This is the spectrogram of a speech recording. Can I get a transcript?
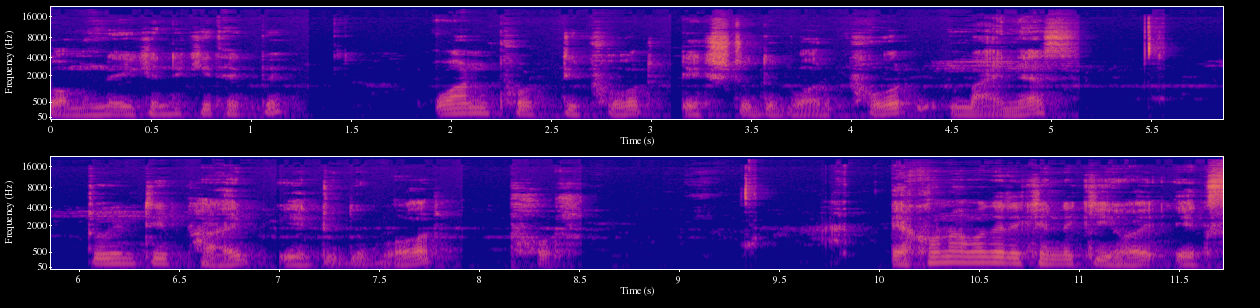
কমন নেই, এখানে কী থাকবে? One forty four x to the power four minus twenty five A to the power four এখন আমাদের এখানে কি হয়? এক্স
